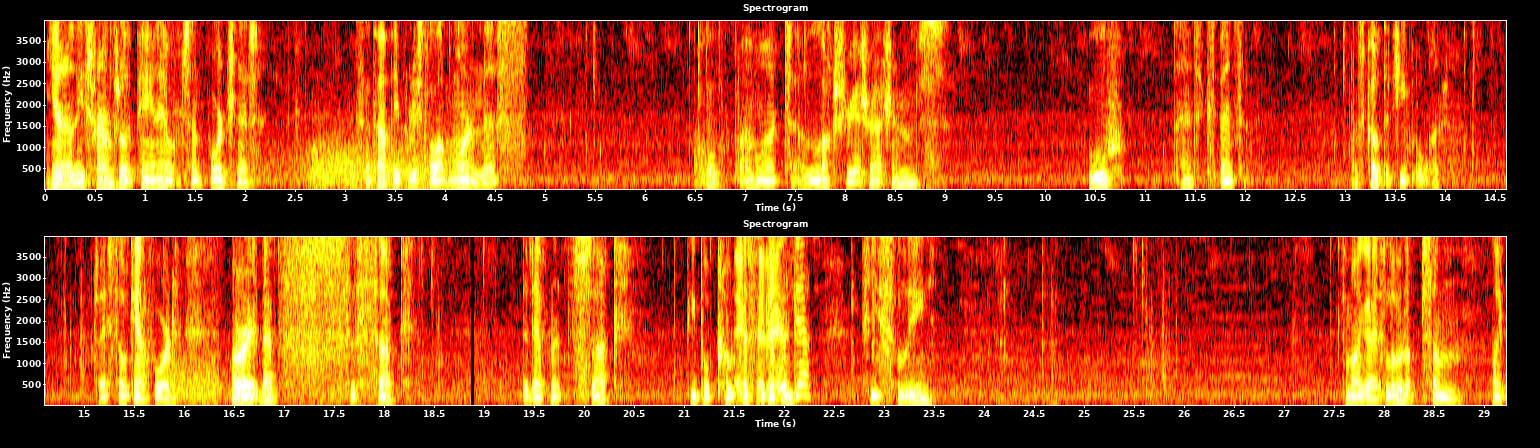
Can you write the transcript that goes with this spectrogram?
Yeah, none of these farms really paying out, which is unfortunate. Because I thought they produced a lot more than this. Oh, I want uh, luxury attractions. Ooh, that's expensive. Let's go with the cheaper one. Which I still can't afford. Alright, that's the suck. The definite suck. People protest the government peacefully. Come on guys, load up some, like,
